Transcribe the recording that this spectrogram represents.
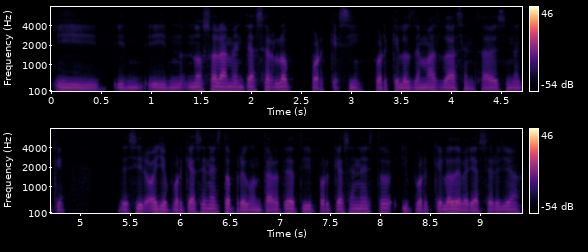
Y, y, no solamente hacerlo porque sí, porque los demás lo hacen, ¿sabes? Sino que decir, oye, ¿por qué hacen esto? Preguntarte a ti, ¿por qué hacen esto? Y por qué lo debería hacer yo.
